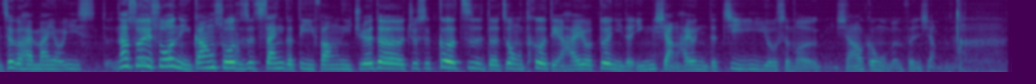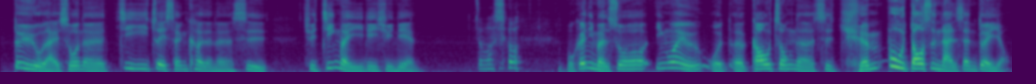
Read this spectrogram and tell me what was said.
这个还蛮有意思的。那所以说，你刚刚说的这三个地方，你觉得就是各自的这种特点，还有对你的影响，还有你的记忆，有什么想要跟我们分享的吗？对于我来说呢，记忆最深刻的呢是去金门一地训练。怎么说？我跟你们说，因为我的高中呢是全部都是男生队友。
